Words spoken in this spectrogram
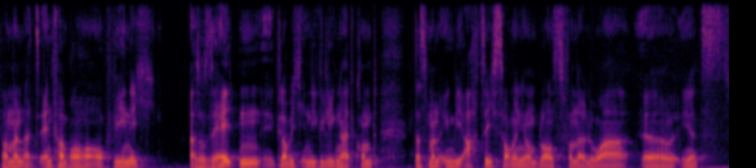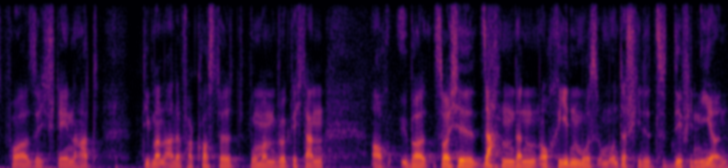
weil man als Endverbraucher auch wenig, also selten, glaube ich, in die Gelegenheit kommt, dass man irgendwie 80 Sauvignon Blancs von der Loire äh, jetzt vor sich stehen hat, die man alle verkostet, wo man wirklich dann auch über solche Sachen dann auch reden muss, um Unterschiede zu definieren.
